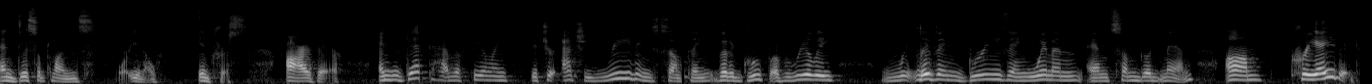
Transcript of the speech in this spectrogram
and disciplines or, you know, interests are there. And you get to have a feeling that you're actually reading something that a group of really living, breathing women and some good men um, created.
